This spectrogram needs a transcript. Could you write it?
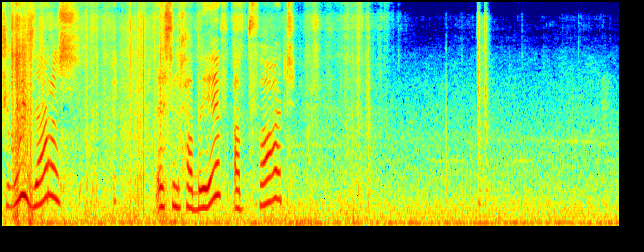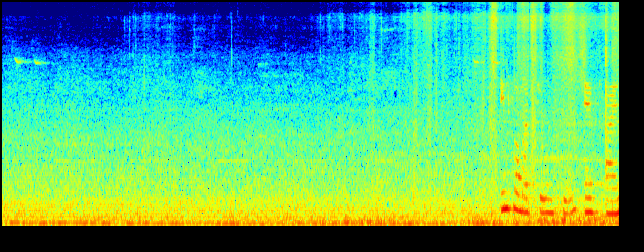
Чому зараз СНХБФ, АПФАТ. Information zu F1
